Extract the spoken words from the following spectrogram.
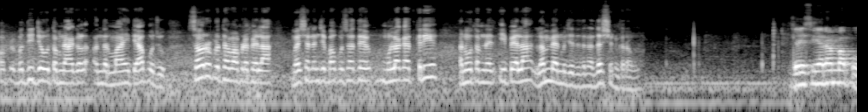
આપણે બધી જેવું તમને આગળ અંદર માહિતી આપું છું. સૌપ્રથમ આપણે પહેલાં મહેશાનંદજી બાપુ સાથે મુલાકાત કરીએ અને હું તમને એ પહેલાં લંબેન તેના દર્શન કરાવું. જય સિયારામ બાપુ.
